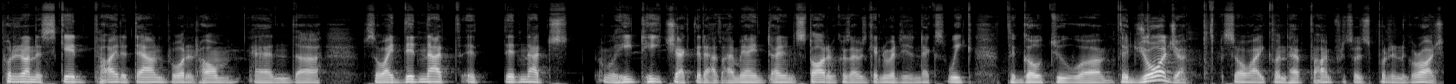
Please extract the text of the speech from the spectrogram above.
put it on the skid, tied it down, brought it home, and uh, so I did not. It did not. Well, he he checked it out. I mean, I, I didn't start it because I was getting ready the next week to go to uh, to Georgia, so I couldn't have time for so just put it in the garage.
